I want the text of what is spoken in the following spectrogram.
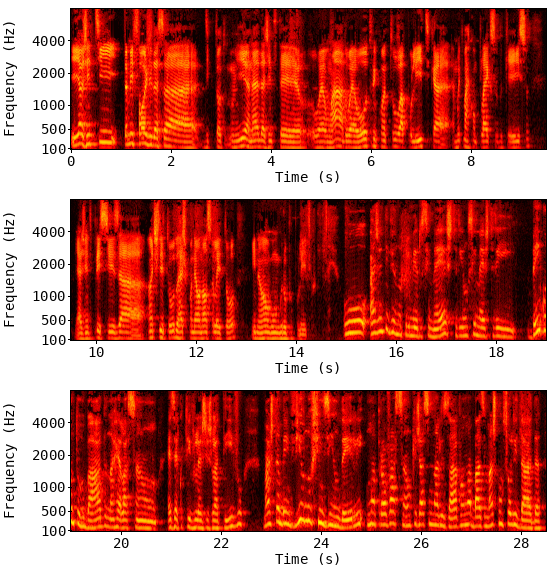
e a gente também foge dessa dicotomia, né, da gente ter ou é um lado ou é outro, enquanto a política é muito mais complexo do que isso. E a gente precisa, antes de tudo, responder ao nosso eleitor e não a algum grupo político. O, a gente viu no primeiro semestre um semestre bem conturbado na relação executivo-legislativo, mas também viu no finzinho dele uma aprovação que já sinalizava uma base mais consolidada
